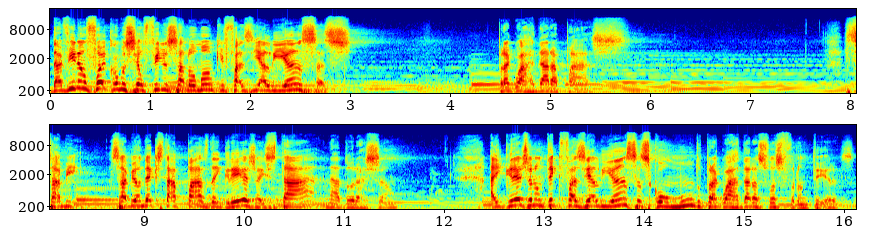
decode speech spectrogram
Davi não foi como seu filho Salomão que fazia alianças para guardar a paz. Sabe, sabe onde é que está a paz da igreja? Está na adoração. A igreja não tem que fazer alianças com o mundo para guardar as suas fronteiras.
